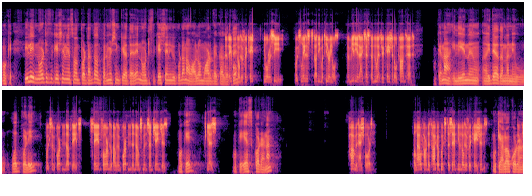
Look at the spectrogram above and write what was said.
ಓಕೆ ಇಲ್ಲಿ ನೋಟಿಫಿಕೇಶನ್ಗೆ ಸಂಬಂಧಪಟ್ಟಂತ ಒಂದು ಪರ್ಮಿಷನ್ ಕೇಳ್ತಾ ಇದೆ ನೋಟಿಫಿಕೇಶನ್ಗೆ ಕೂಡ ನಾವು ಅಲೋ ಮಾಡಬೇಕಾಗುತ್ತೆ ಓಕೆನಾ? ಇಲ್ಲಿ ಏನು ಇದೆ ಅದನ್ನ ನೀವು ಓದ್ಕೊಳ್ಳಿ. ಓಕೆ. ಎಸ್ ಓಕೆ ಎಸ್ ಕೊಡೋಣ. ಓಕೆ ಕೊಡೋಣ.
